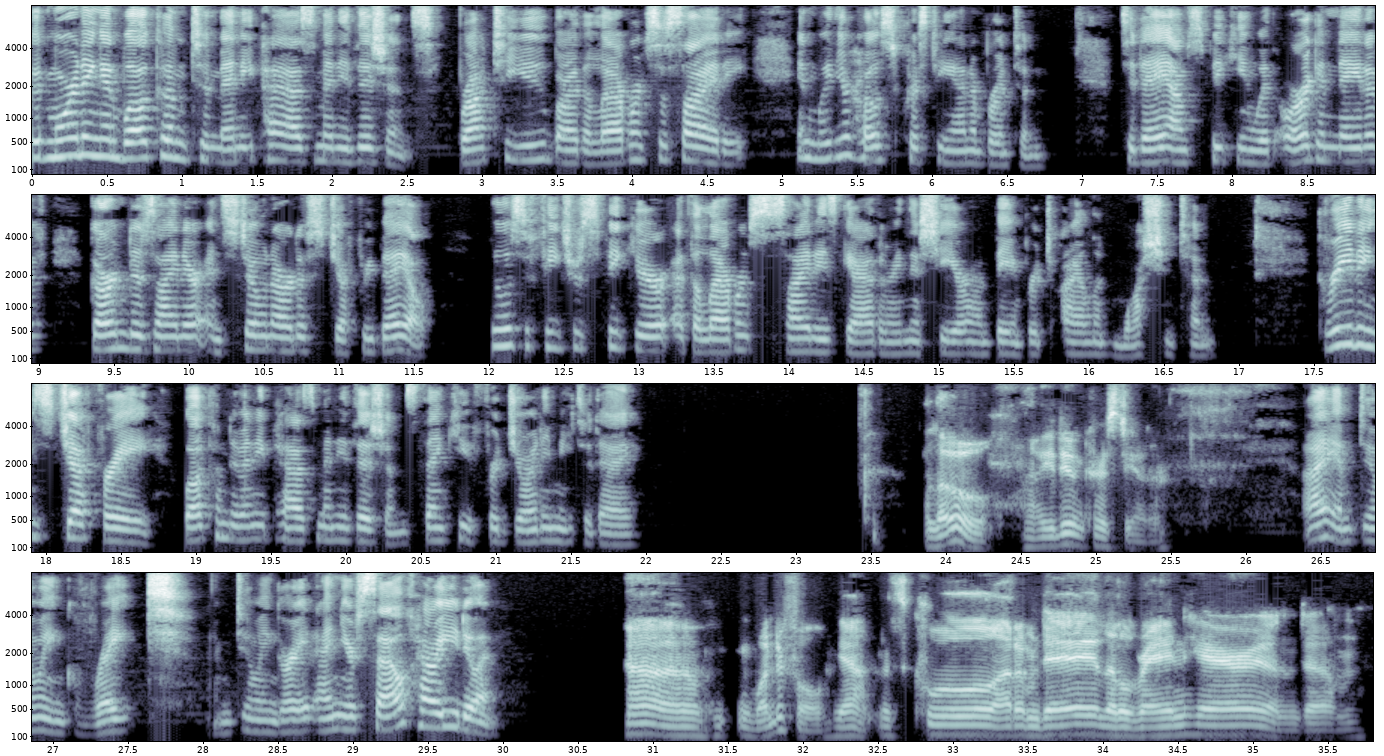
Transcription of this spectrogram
Good morning and welcome to Many Paths, Many Visions, brought to you by the Labyrinth Society and with your host, Christiana Brinton. Today I'm speaking with Oregon native, garden designer, and stone artist Jeffrey Bale, who is a featured speaker at the Labyrinth Society's gathering this year on Bainbridge Island, Washington. Greetings, Jeffrey. Welcome to Many Paths, Many Visions. Thank you for joining me today. Hello. How are you doing, Christiana? I am doing great. I'm doing great. And yourself? How are you doing? Uh, wonderful. Yeah, it's cool autumn day, little rain here, and um,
